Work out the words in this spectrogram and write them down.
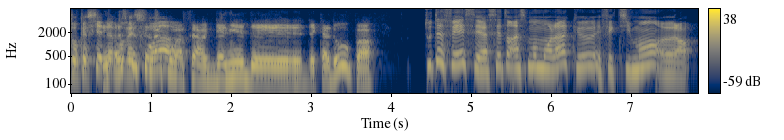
donc s'il y a de la mauvaise Est-ce que c'est là qu'on va faire gagner des, des cadeaux ou pas? Tout à fait, c'est à, ce moment-là que effectivement, alors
